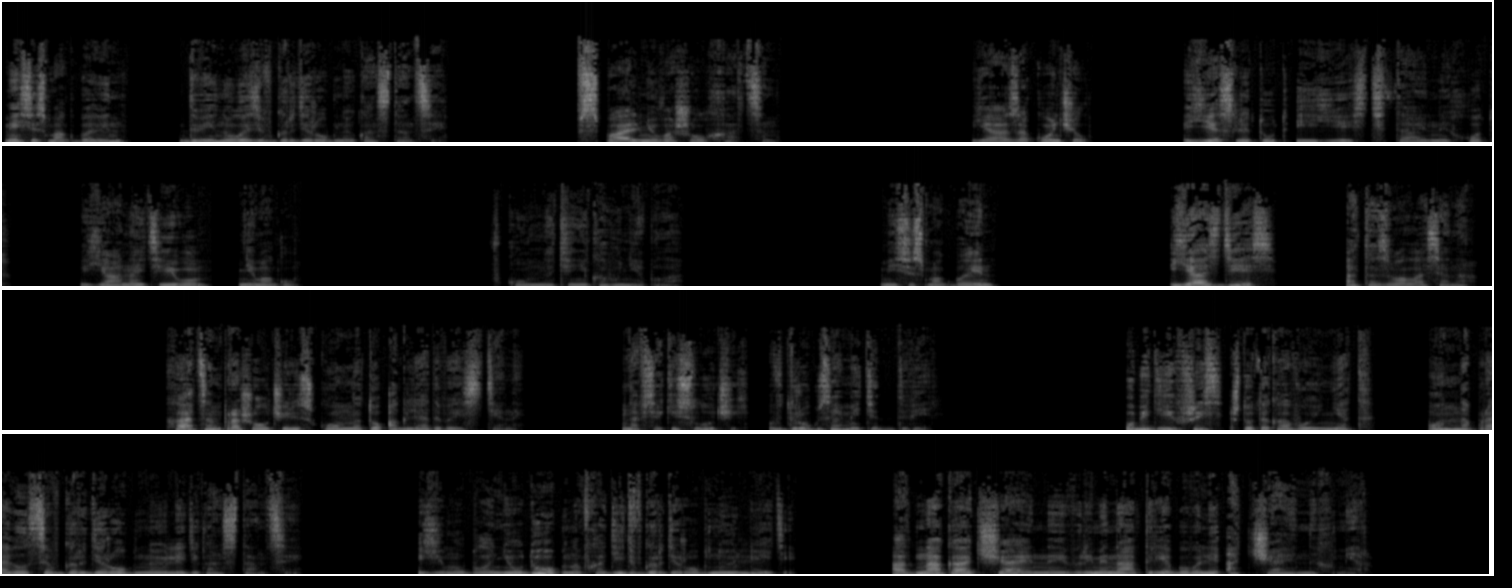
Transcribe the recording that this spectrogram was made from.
Миссис Макбейн двинулась в гардеробную Констанции. В спальню вошел Хадсон. «Я закончил. Если тут и есть тайный ход, я найти его не могу». В комнате никого не было. «Миссис Макбейн?» «Я здесь», — отозвалась она. Хадсон прошел через комнату, оглядывая стены. На всякий случай, вдруг заметит дверь. Убедившись, что таковой нет, он направился в гардеробную леди Констанции. Ему было неудобно входить в гардеробную леди. Однако отчаянные времена требовали отчаянных мер.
